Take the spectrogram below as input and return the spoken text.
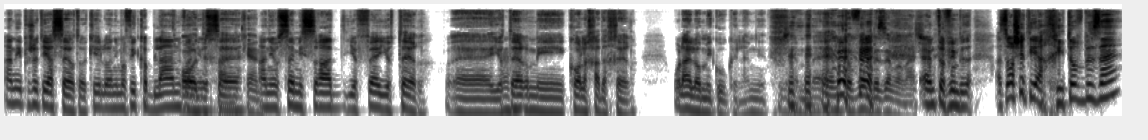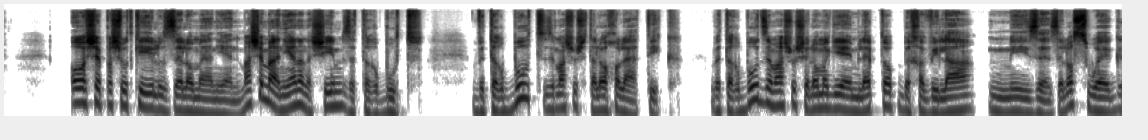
אני פשוט אעשה אותו כאילו אני מביא קבלן עוד ואני אחד, עושה כן. אני עושה משרד יפה יותר אה, יותר מכל אחד אחר אולי לא מגוגל הם, הם, הם טובים בזה ממש. הם טובים בזה אז או שתהיה הכי טוב בזה או שפשוט כאילו זה לא מעניין מה שמעניין אנשים זה תרבות ותרבות זה משהו שאתה לא יכול להעתיק ותרבות זה משהו שלא מגיע עם לפטופ בחבילה מזה זה לא swag.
